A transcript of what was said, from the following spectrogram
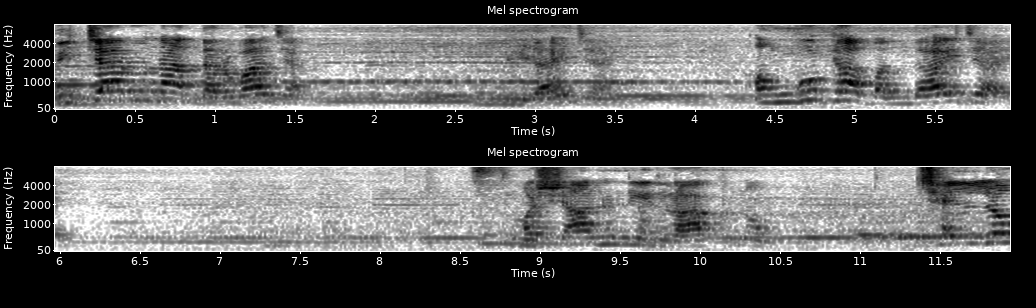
વિચારોના દરવાજા ભીડાઈ જાય. અંગૂઠા બંધાઈ જાય. સ્મશાનની રાખનો છેલ્લો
